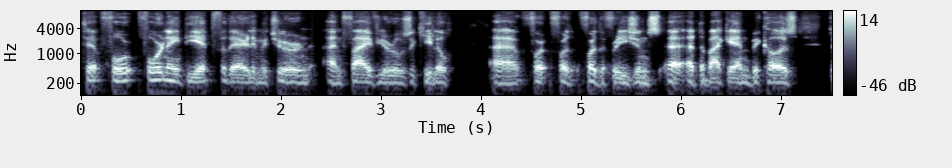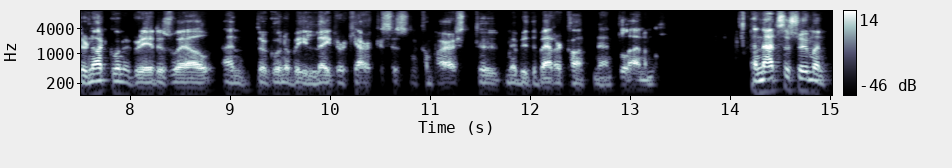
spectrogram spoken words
to four four ninety eight for the early maturing and five euros a kilo. Uh, for for for the Friesians uh, at the back end because they're not going to grade as well and they're going to be lighter carcasses in comparison to maybe the better continental animal. And that's assuming,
